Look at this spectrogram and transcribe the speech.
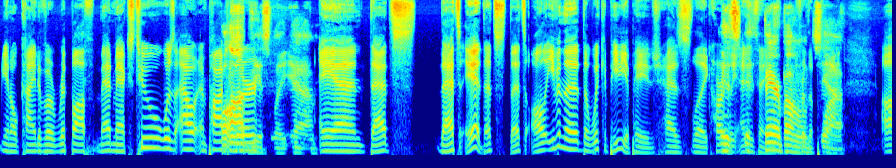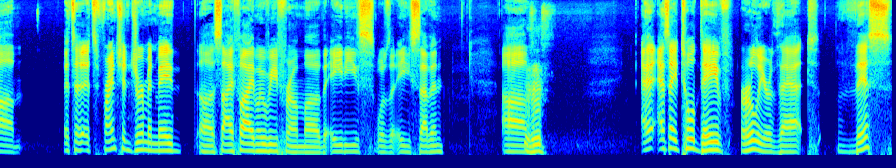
you know kind of a ripoff. Mad Max Two was out and popular, well obviously yeah and that's that's it. That's that's all. Even the the Wikipedia page has like hardly It's- it's anything bare for the bones, plot. Um, it's a it's French and German made uh, sci-fi movie from uh, the '80s. Was it '87? Um, Mhm. as I told Dave earlier, that this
